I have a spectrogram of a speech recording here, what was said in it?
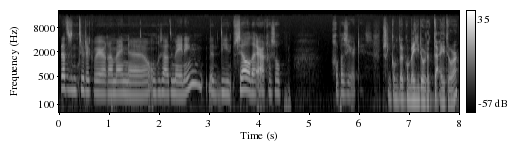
Dat is natuurlijk weer mijn ongezouten mening, die zelden ergens op gebaseerd is. misschien komt het ook een beetje door de tijd hoor. Maar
